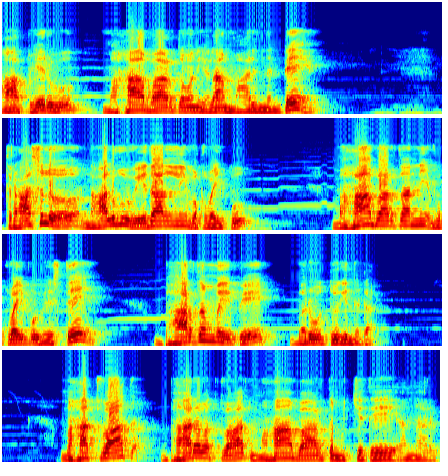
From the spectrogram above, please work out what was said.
ఆ పేరు మహాభారతం అని ఎలా మారిందంటే త్రాసులో నాలుగు వేదాలని ఒకవైపు మహాభారతాన్ని ఒకవైపు వేస్తే భారతం వైపే బరువు తూగిందట. మహత్వాత్ భారవత్వాత్ మహాభారతముచ్యతే అన్నారు.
